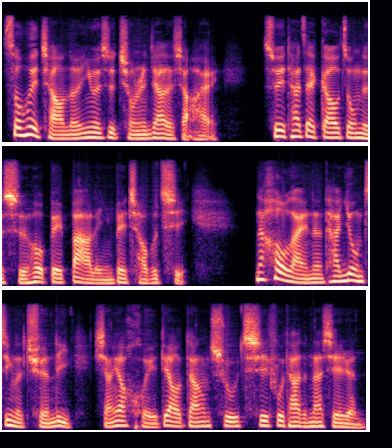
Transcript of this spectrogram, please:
宋慧乔呢，因为是穷人家的小孩。所以他在高中的时候被霸凌、被瞧不起，那后来呢？他用尽了全力，想要毁掉当初欺负他的那些人。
